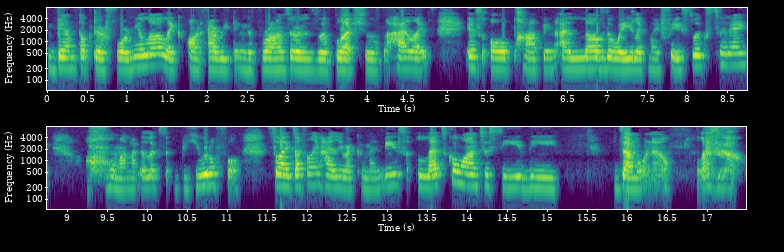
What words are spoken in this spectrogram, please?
vamped up their formula like on everything. The bronzers the blushes the highlights is all popping. I love the way like my face looks today. Oh my god it looks beautiful. So i definitely highly recommend these. Let's go on to see the demo now. Let's go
